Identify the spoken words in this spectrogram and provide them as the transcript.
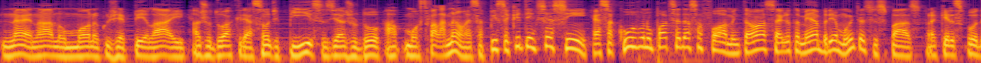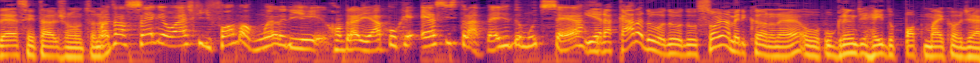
né, lá no Monaco GP lá e ajudou a criação de pistas e ajudou a mostrar, falar, não, essa pista aqui tem que ser assim, essa curva não pode ser dessa forma. Então a SEGA também abria muito esse espaço para que eles pudessem estar juntos, né? Mas a SEGA, eu acho que de forma alguma ela iria contrariar, porque essa estratégia deu muito certo. E era a cara do, do, do sonho americano, né? O, o grande rei do pop Michael Jackson,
